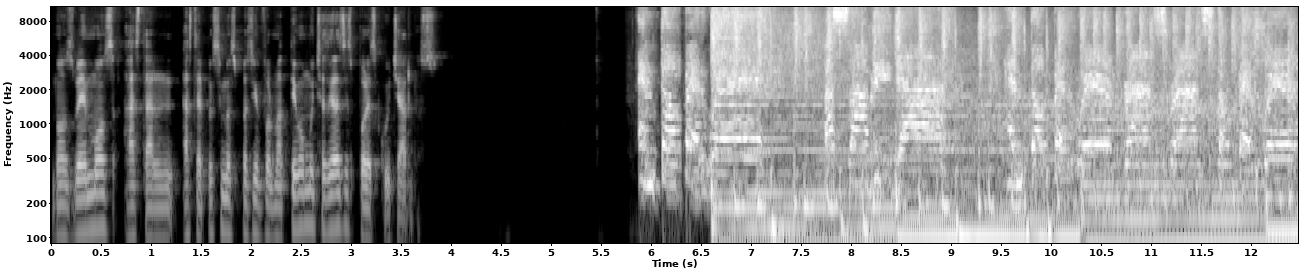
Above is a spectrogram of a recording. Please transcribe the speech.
Nos vemos hasta el, hasta el próximo espacio informativo. Muchas gracias por escucharlos. En Topperware vas a brillar. En Topperware, brands, brands, Topperware.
